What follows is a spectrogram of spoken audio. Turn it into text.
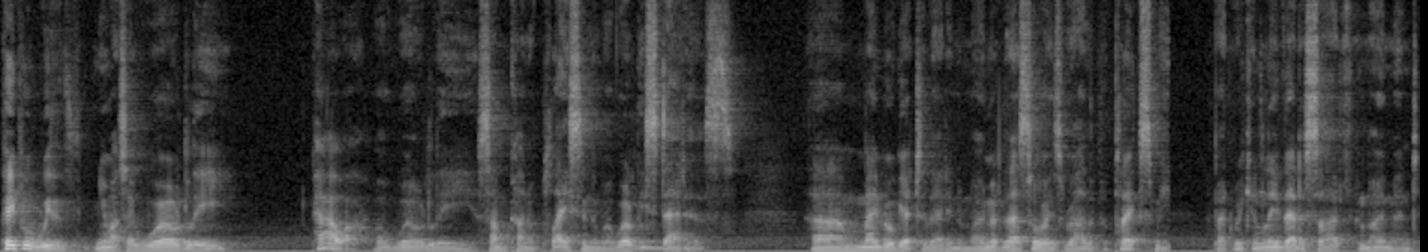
people with, you might say, worldly power or worldly, some kind of place in the world, worldly status. Um, maybe we'll get to that in a moment, but that's always rather perplexed me. But we can leave that aside for the moment.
